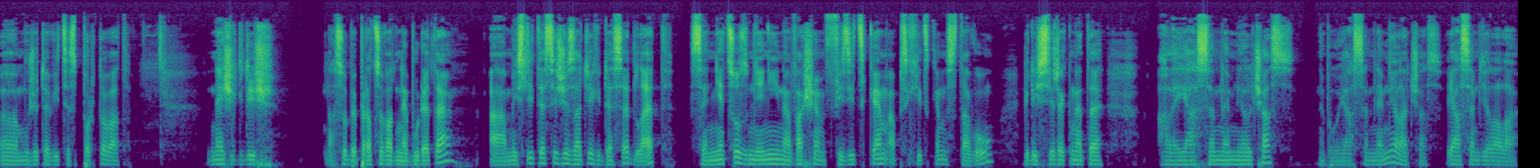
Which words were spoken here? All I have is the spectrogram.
eh, můžete více sportovat. Než když na sobě pracovat nebudete a myslíte si, že za těch deset let se něco změní na vašem fyzickém a psychickém stavu, když si řeknete, ale já jsem neměl čas, nebo já jsem neměla čas, já jsem dělala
